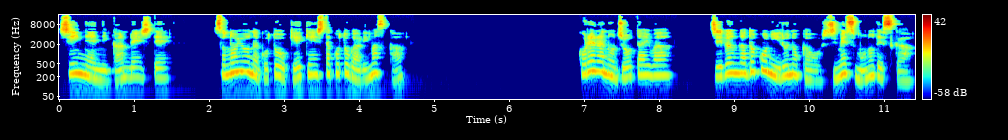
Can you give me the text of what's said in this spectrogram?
信念に関連して、そのようなことを経験したことがありますか？これらの状態は自分がどこにいるのかを示すものですが、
